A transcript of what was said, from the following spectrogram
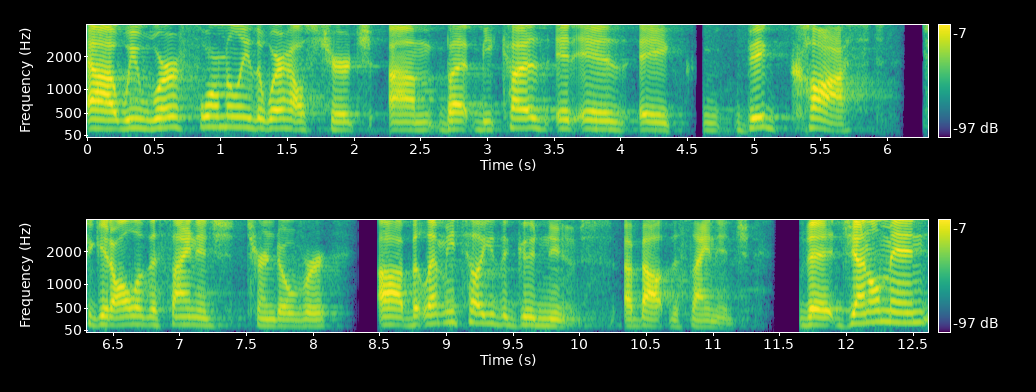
Uh, we were formerly the warehouse church, um, but because it is a big cost to get all of the signage turned over, uh, but let me tell you the good news about the signage. The gentleman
